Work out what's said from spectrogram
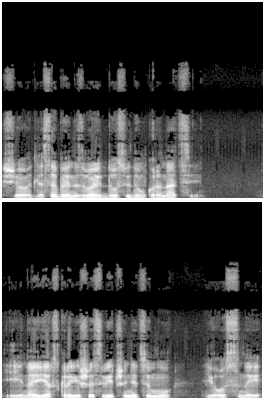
що для себе я називаю досвідом коронації. І найяскравіше свідчення цьому його сни,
